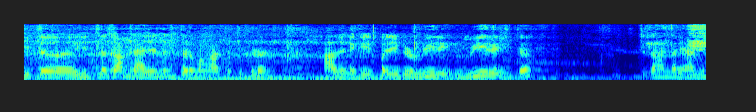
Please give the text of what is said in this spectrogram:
इथं इथलं काम झाल्यानंतर मग आता तिकडं अजून एक आहे, पलीकडं विहीर विहीर आहे तिथं. तिथं जाणार आहे आम्ही.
